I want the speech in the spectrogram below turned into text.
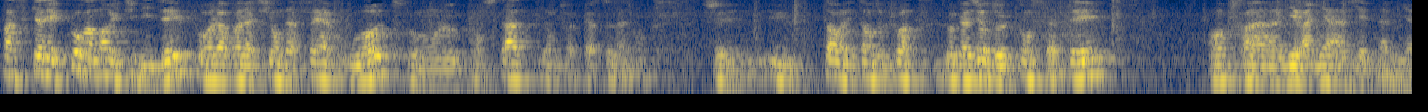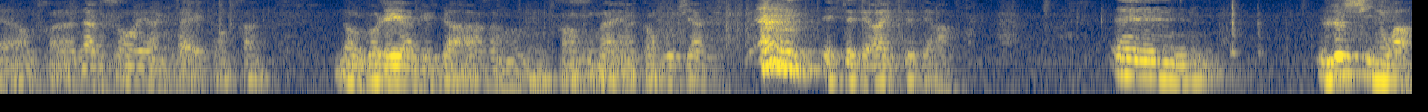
parce qu'elle est couramment utilisée pour leurs relations d'affaires ou autres, on le constate, personnellement, j'ai eu tant et tant de fois l'occasion de le constater entre un Iranien et un Vietnamien, entre un Afghan et un Grec, entre un Angolais un Bulgare, entre un Roumain et un Cambodgien, etc., etc. Et le chinois,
